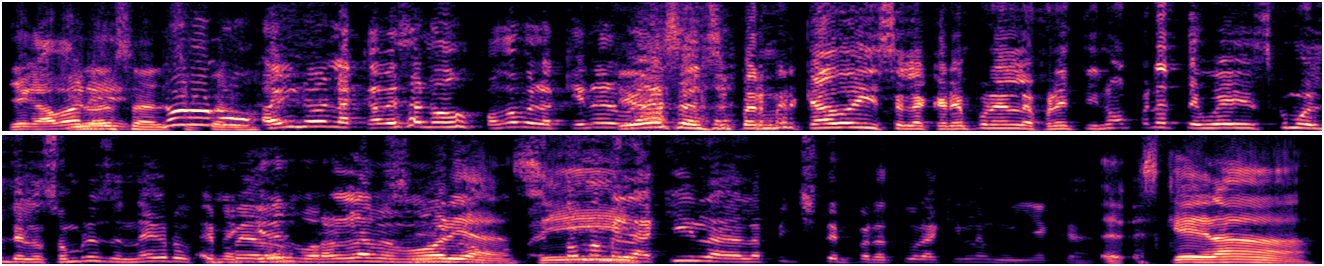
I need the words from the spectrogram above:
Llegaban y, no, no, no, ahí no, en la cabeza no, póngamelo aquí en el Llegas al supermercado y se la querían poner en la frente y no, espérate, güey, es como el de los hombres de negro. ¿qué Me quieres borrar la memoria, sí. Tómamela aquí, la, la pinche temperatura aquí en la muñeca. E, es que era,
